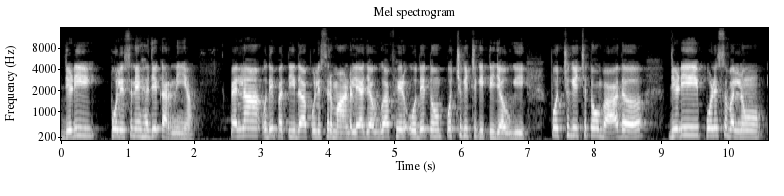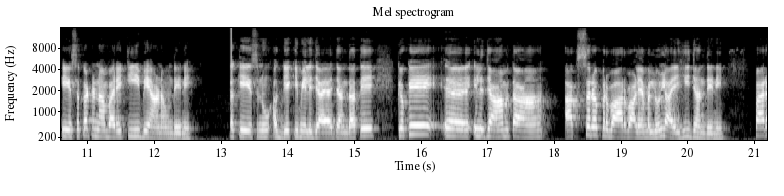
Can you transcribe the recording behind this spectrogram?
ਜਿਹੜੀ ਪੁਲਿਸ ਨੇ ਹਜੇ ਕਰਨੀ ਆ, ਪਹਿਲਾਂ ਉਹਦੇ ਪਤੀ ਦਾ ਪੁਲਿਸ ਰਿਮਾਂਡ ਲਿਆ ਜਾਊਗਾ, ਫਿਰ ਉਹਦੇ ਤੋਂ ਪੁੱਛਗਿੱਛ ਕੀਤੀ ਜਾਊਗੀ। ਪੁੱਛਗਿੱਛ ਤੋਂ ਬਾਅਦ ਜਿਹੜੀ ਪੁਲਿਸ ਵੱਲੋਂ ਇਸ ਘਟਨਾ ਬਾਰੇ ਕੀ ਬਿਆਨ ਆਉਂਦੇ ਨੇ? ਕੇਸ ਨੂੰ ਅੱਗੇ ਕਿਵੇਂ ਲਿਜਾਇਆ ਜਾਂਦਾ ਤੇ ਕਿਉਂਕਿ ਇਲਜ਼ਾਮ ਤਾਂ ਅਕਸਰ ਪਰਿਵਾਰ ਵਾਲਿਆਂ ਵੱਲੋਂ ਲਾਏ ਹੀ ਜਾਂਦੇ ਨੇ। ਪਰ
